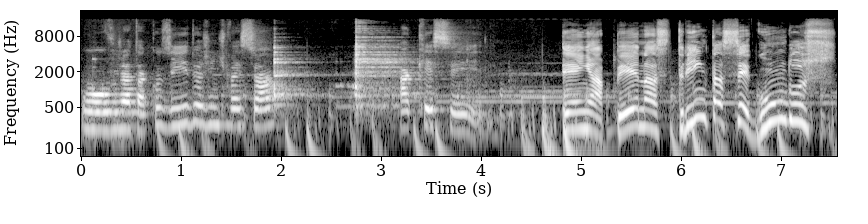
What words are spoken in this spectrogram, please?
o ovo já está cozido, a gente vai só aquecer ele. Em apenas 30 segundos,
